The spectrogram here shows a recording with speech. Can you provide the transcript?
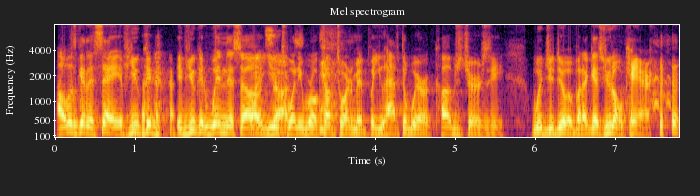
I was gonna say if you could if you could win this uh, U twenty World Cup tournament, but you have to wear a Cubs jersey, would you do it? But I guess you don't care.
